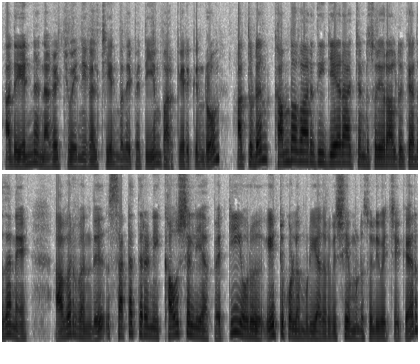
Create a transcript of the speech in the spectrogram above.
அது என்ன நகைச்சுவை நிகழ்ச்சி என்பதை பற்றியும் பார்க்க இருக்கின்றோம். அத்துடன் கம்பவாரதி ஜெயராஜ் என்று சொல்லி ஒரு ஆள் இருக்காரு தானே? அவர் வந்து சட்டத்திறனி கௌசல்யா பற்றி ஒரு ஏற்றுக்கொள்ள முடியாத ஒரு விஷயம் என்று சொல்லி வச்சிருக்கார்.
